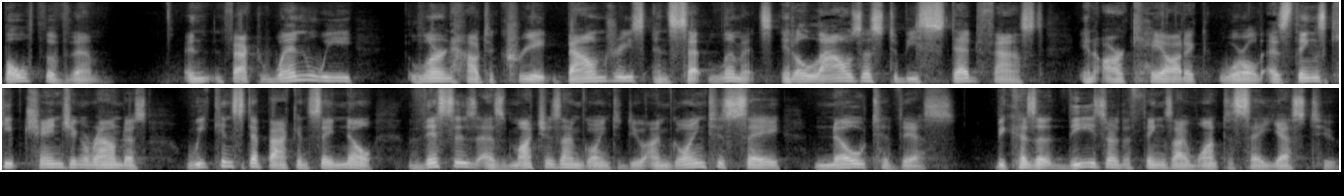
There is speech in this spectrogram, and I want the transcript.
both of them. And in fact, when we learn how to create boundaries and set limits, it allows us to be steadfast in our chaotic world. As things keep changing around us, we can step back and say, No, this is as much as I'm going to do. I'm going to say no to this because these are the things I want to say yes to.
